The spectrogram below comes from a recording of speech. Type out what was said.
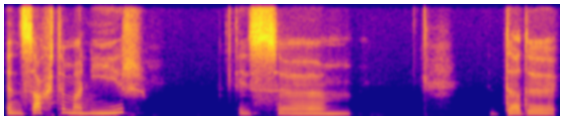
Een zachte manier is ehm, dat de...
